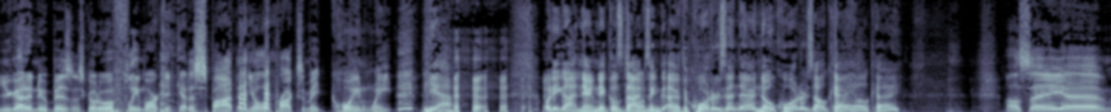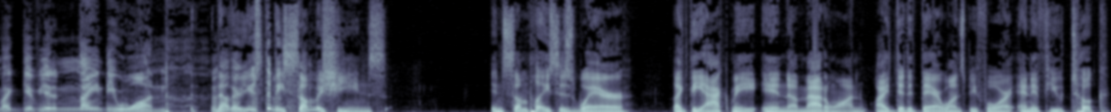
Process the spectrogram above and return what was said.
you got a new business. Go to a flea market, get a spot, and you'll approximate coin weight. Yeah. what do you got in there? Nickels, dimes, and are the quarters in there? No quarters. Okay, okay. I'll say uh, I give you ninety-one. now there used to be some machines in some places where like the acme in uh, Matawan i did it there once before and if you took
